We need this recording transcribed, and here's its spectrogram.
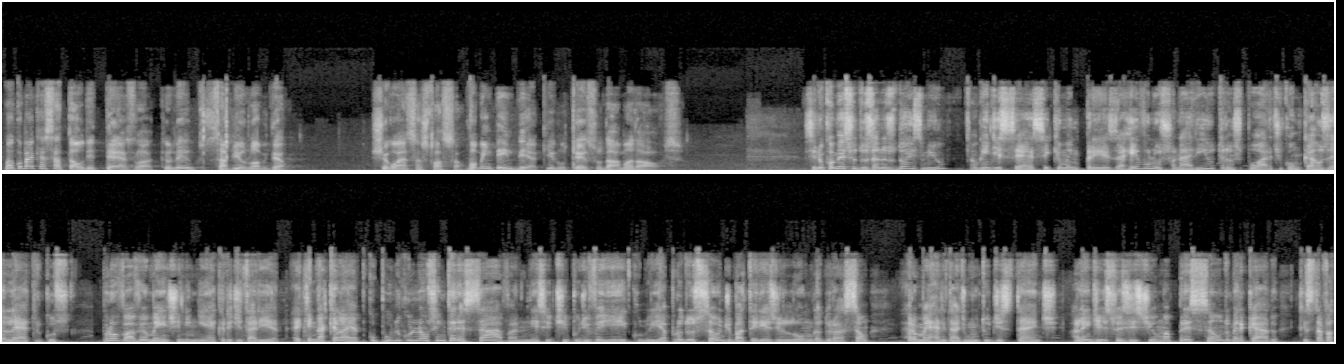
Mas como é que essa tal de Tesla, que eu nem sabia o nome dela, chegou a essa situação? Vamos entender aqui no texto da Amanda Alves. Se no começo dos anos 2000 alguém dissesse que uma empresa revolucionaria o transporte com carros elétricos, provavelmente ninguém acreditaria. É que naquela época o público não se interessava nesse tipo de veículo e a produção de baterias de longa duração era uma realidade muito distante. Além disso, existia uma pressão do mercado que estava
